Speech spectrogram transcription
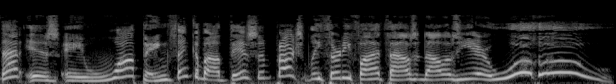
That is a whopping, think about this, approximately $35,000 a year. Woohoo!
